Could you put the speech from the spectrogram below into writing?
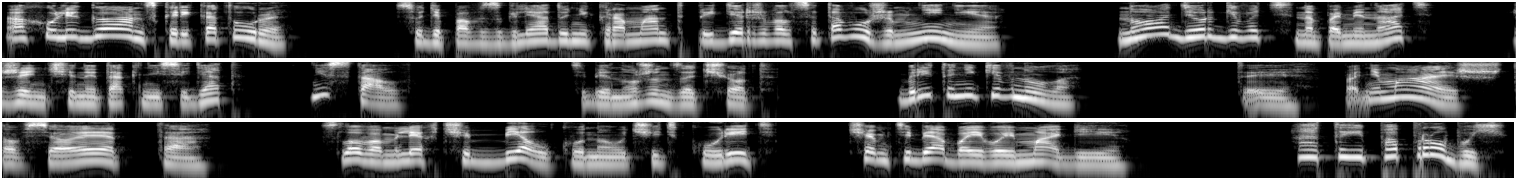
а хулиган с карикатуры. Судя по взгляду, некромант придерживался того же мнения. Но одергивать, напоминать, женщины так не сидят, не стал. «Тебе нужен зачет. Брита не кивнула. «Ты понимаешь, что все это... Словом, легче белку научить курить, чем тебя боевой магии». «А ты попробуй»,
